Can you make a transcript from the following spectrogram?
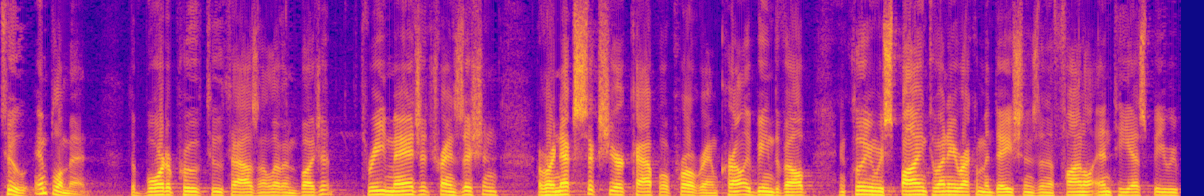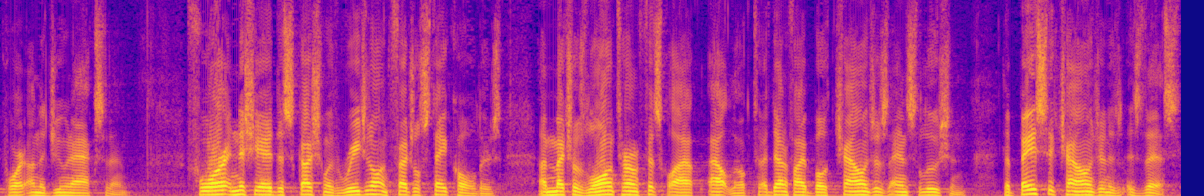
Two, implement the board-approved 2011 budget. Three, manage the transition of our next six-year capital program currently being developed, including responding to any recommendations in the final NTSB report on the June accident. Four, initiate a discussion with regional and federal stakeholders on Metro's long-term fiscal out outlook to identify both challenges and solutions. The basic challenge is, is this.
